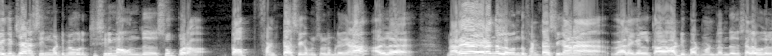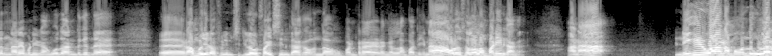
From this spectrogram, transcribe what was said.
நெகிழ்ச்சியான சீன் மட்டுமே ஒரு சினிமா வந்து சூப்பராக டாப் ஃபண்டாஸ்டிக் அப்படின்னு சொல்ல முடியாது. ஏன்னா அதில் நிறையா இடங்களில் வந்து ஃபண்டாஸ்டிக்கான வேலைகள் கா ஆர்ட் டிபார்ட்மெண்ட்லேருந்து செலவுகள்லேருந்து நிறைய பண்ணியிருக்காங்க உதாரணத்துக்கு இந்த ராமோஜிரா ஃபிலிம் சிட்டியில் ஒரு ஃபைட் சீனுக்காக வந்து அவங்க பண்ணுற இடங்கள்லாம் பார்த்தீங்கன்னா அவ்வளோ செலவெல்லாம் பண்ணியிருக்காங்க ஆனால் நெகிழ்வாக நம்ம வந்து உள்ளார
